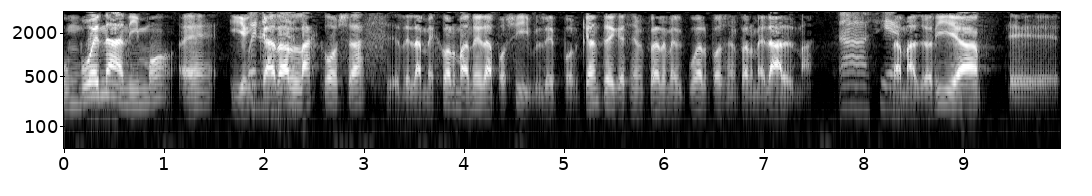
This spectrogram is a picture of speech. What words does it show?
un buen ánimo ¿eh? y encarar las cosas de la mejor manera posible, porque antes de que se enferme el cuerpo, se enferme el alma. Así La mayoría eh,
